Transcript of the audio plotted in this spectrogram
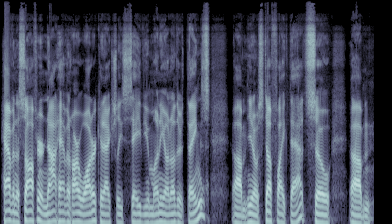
having a softener, not having hard water could actually save you money on other things, um, you know, stuff like that. So um,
